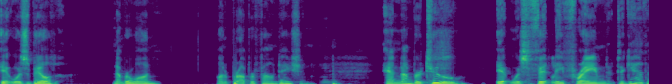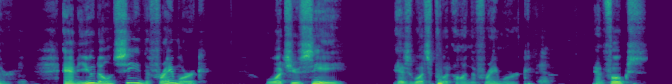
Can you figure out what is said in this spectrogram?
it was built, number one, on a proper foundation. Mhm. And number two, it was fitly framed together. Mhm. And you don't see the framework. What you see is what's put on the framework. Yeah. And folks,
